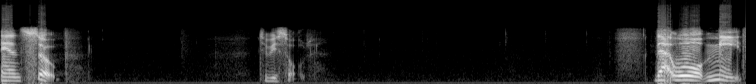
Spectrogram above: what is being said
and soap to be sold. That will meet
